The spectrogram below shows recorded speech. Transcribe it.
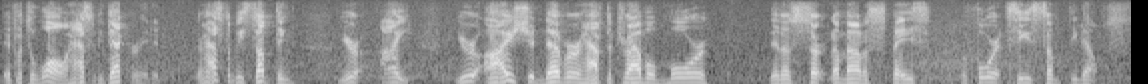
If it's a wall, it has to be decorated. There has to be something. Your eye, your eye should never have to travel more than a certain amount of space before it sees something else.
